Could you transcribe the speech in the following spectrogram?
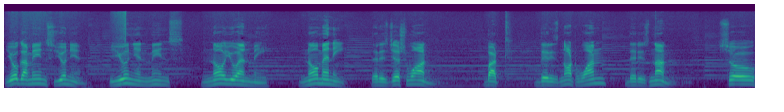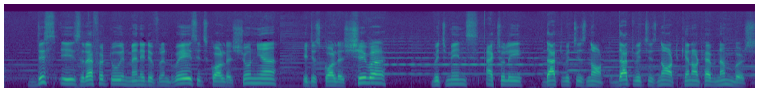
Yoga means union. Union means no you and me, no many, there is just one. But there is not one, there is none. So, this is referred to in many different ways, it's called as shunya, it is called as Shiva, which means actually that which is not. That which is not cannot have numbers,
